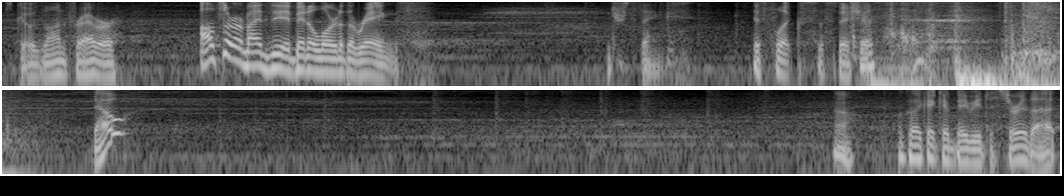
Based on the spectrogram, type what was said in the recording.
Just goes on forever. Also reminds me a bit of Lord of the Rings. Interesting. This looks suspicious. Like I could maybe destroy that.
